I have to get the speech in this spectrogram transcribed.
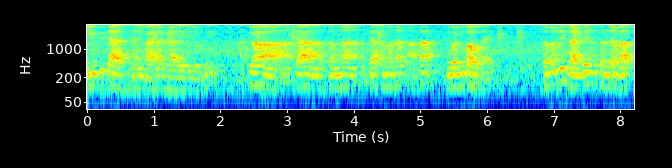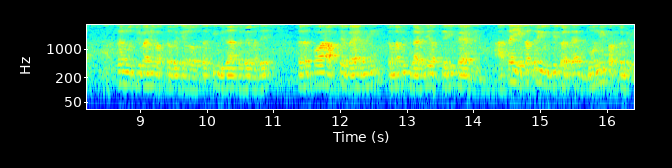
युती त्या ठिकाणी पाहायला मिळालेली होती. किंवा त्या त्या संबंधात आता निवडणुका होत आहेत. समरजित गाडगेंसंदर्भात हसन मुस्लिमांनी वक्तव्य केलं होतं की विधानसभेमध्ये शरद पवार आपसे बैर नाही समरजित गाडगे अब तेरी खैर नाही. आता एकत्र युती करतायत दोन्ही पक्ष मिळून.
